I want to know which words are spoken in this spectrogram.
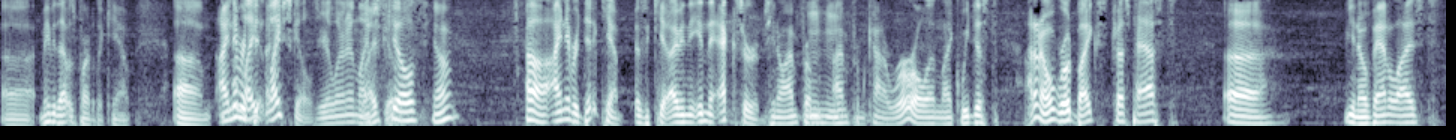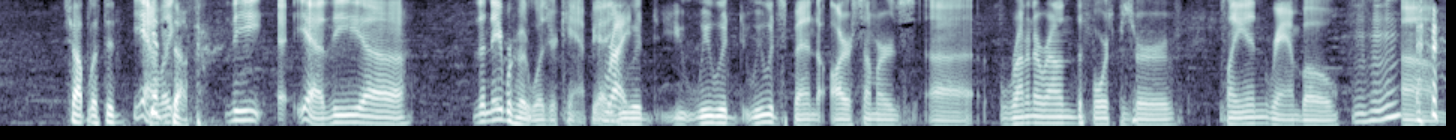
Uh, maybe that was part of the camp. Um, I never life, did life skills. You're learning life, life skills. You know, uh, I never did a camp as a kid. I mean, in the exurbs, you know, I'm from Mhm. I'm from kind of rural, and like we just I don't know, rode bikes, trespassed, uh, you know, vandalized, shoplifted, Yeah, kid like stuff. The uh, yeah the uh, the neighborhood was your camp. Yeah, Right. you would you we would we would spend our summers uh, running around the forest preserve, playing Rambo. Mm-hmm. Um,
